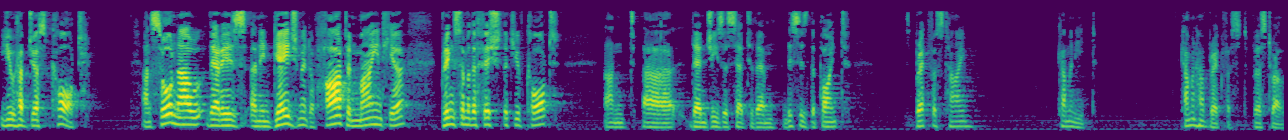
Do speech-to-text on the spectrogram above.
you have just caught. And so now there is an engagement of heart and mind here. Bring some of the fish that you've caught. And uh, then Jesus said to them, This is the point. It's breakfast time. Come and eat. Come and have breakfast. Verse 12.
